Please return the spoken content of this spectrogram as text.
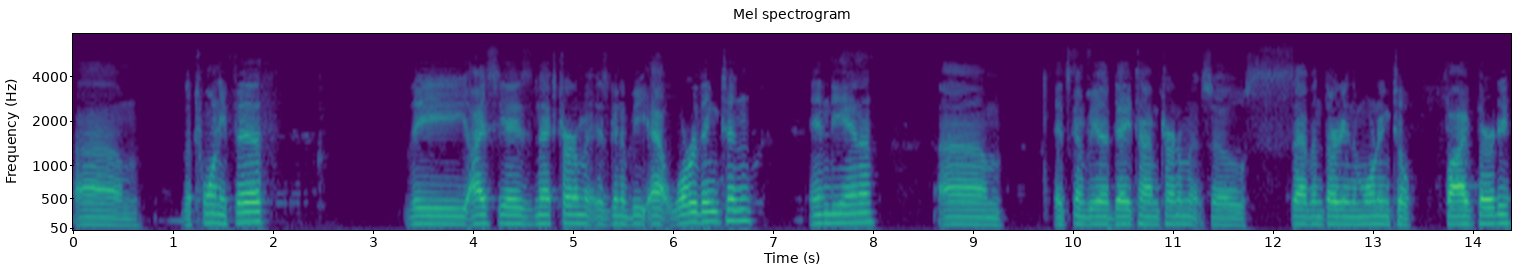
um, the 25th. The ICA's next tournament is going to be at Worthington, Indiana. Um, it's going to be a daytime tournament, so 7:30 in the morning till 5:30.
